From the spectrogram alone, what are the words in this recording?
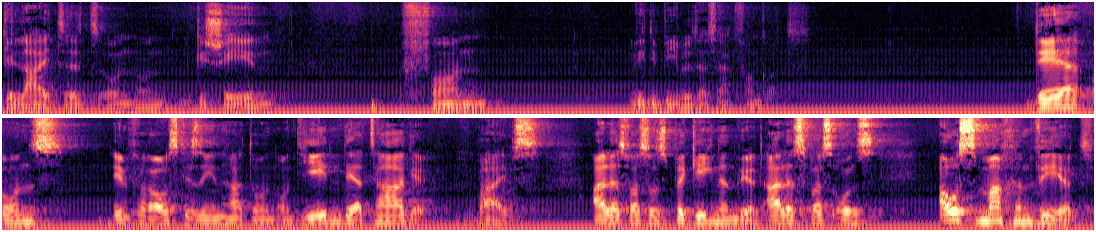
geleitet und, und geschehen von, wie die Bibel das sagt, von Gott. Der uns im Vorausgesehen hat und, und jeden der Tage weiß, alles, was uns begegnen wird, alles, was uns ausmachen wird,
